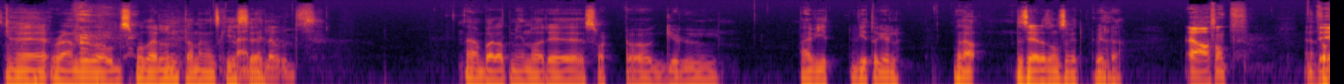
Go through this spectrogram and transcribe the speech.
Som er Randy Roads-modellen. Den er ganske hissig. Landy Loads. Jeg har bare at min var i svart og gull Nei, hvit, hvit og gull. Men ja, du ser det sånn så vidt på bildet. Ja, sant. Det, Det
